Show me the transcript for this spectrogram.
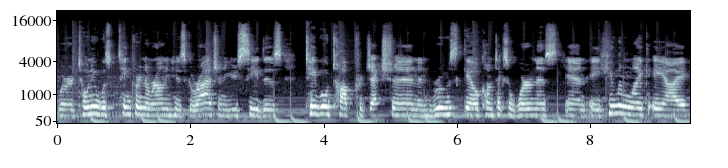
where Tony was tinkering around in his garage and you see this tabletop projection and room scale context awareness and a human-like AI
